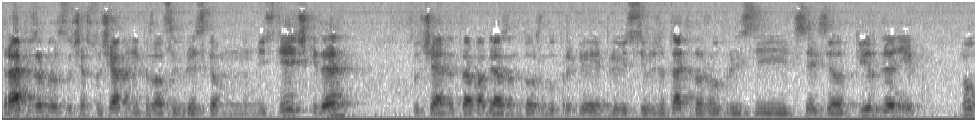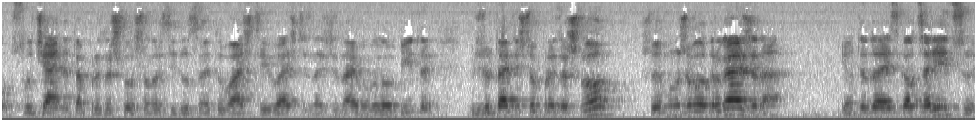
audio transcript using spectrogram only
Трапеза была случайно, случайно он оказался в еврейском местечке, да? Случайно там обязан должен был привести, в результате должен был привести всех сделать пир для них. Ну, случайно там произошло, что он рассердился на эту Ваште, и Ваште, значит, жена его была убита. В результате что произошло? Что ему нужна была другая жена. И он тогда искал царицу,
